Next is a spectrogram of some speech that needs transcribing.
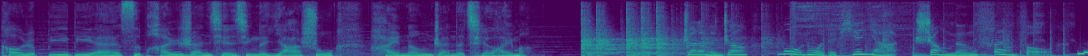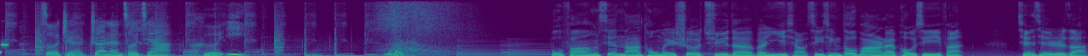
靠着 BBS 蹒跚前行的牙叔，还能站得起来吗？专栏文章《没落的天涯尚能饭否》，作者专栏作家何毅。不妨先拿同为社区的文艺小清新豆瓣来剖析一番。前些日子，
